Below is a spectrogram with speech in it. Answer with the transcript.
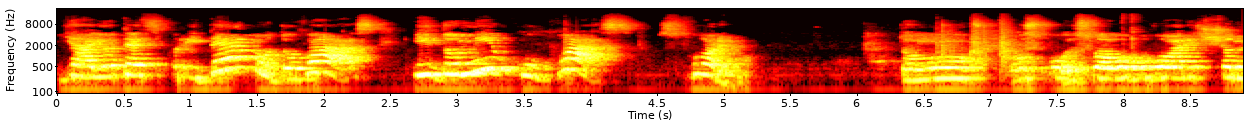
я і Отець прийдемо до вас і домівку вас створимо. Тому Слово говорить, що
